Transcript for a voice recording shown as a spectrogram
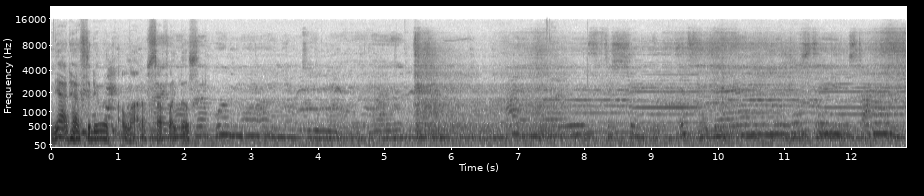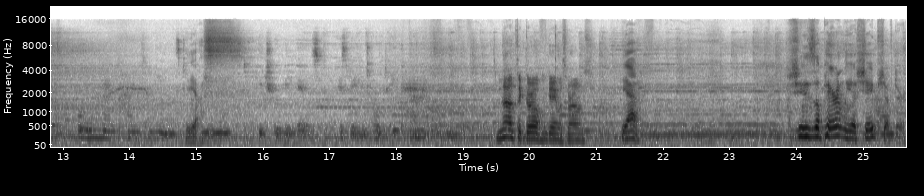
Yeah, it has to do with a lot of stuff like this. All mankind needs to Yes. He truly is, is being told he can. Not the girl from Game of Thrones. Yeah. She's apparently a shapeshifter.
